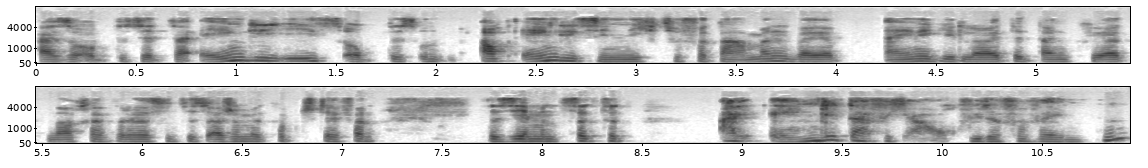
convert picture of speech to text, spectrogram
Also ob das jetzt ein Engel ist, ob das, und auch Engel sind nicht zu verdammen, weil einige Leute dann gehört nachher, vielleicht hast du das auch schon mal gehabt, Stefan, dass jemand gesagt hat, ein Engel darf ich auch wieder verwenden?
